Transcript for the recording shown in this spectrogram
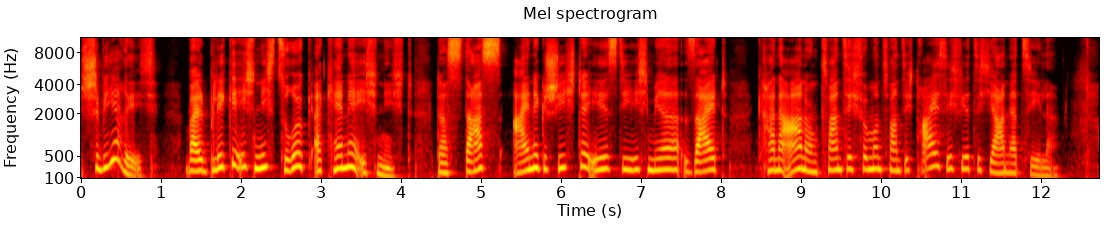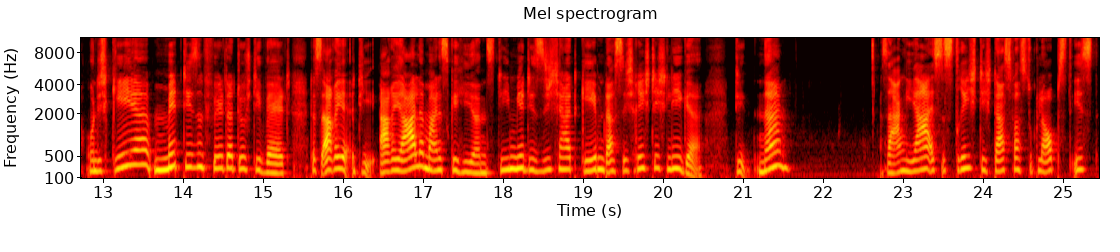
Schwierig, weil blicke ich nicht zurück, erkenne ich nicht, dass das eine Geschichte ist, die ich mir seit, keine Ahnung, 20, 25, 30, 40 Jahren erzähle und ich gehe mit diesem Filter durch die Welt, das Are die Areale meines Gehirns, die mir die Sicherheit geben, dass ich richtig liege, die, ne, sagen, ja, es ist richtig, das, was du glaubst, ist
